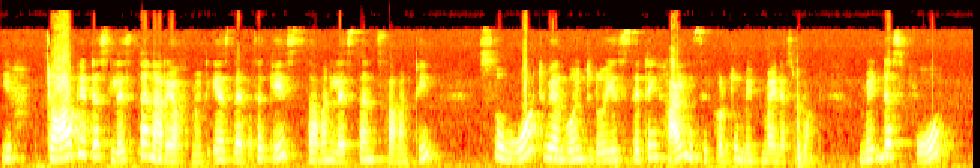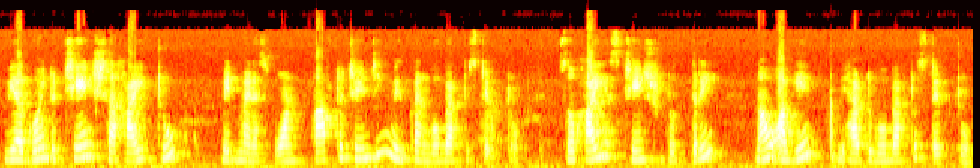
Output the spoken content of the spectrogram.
If target is less than array of mid, yes, that's the case, 7 less than 17 so what we are going to do is setting high is equal to mid minus 1. Mid is 4. We are going to change the high to mid minus 1. After changing we can go back to step 2. So high is changed to 3. Now again we have to go back to step 2.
